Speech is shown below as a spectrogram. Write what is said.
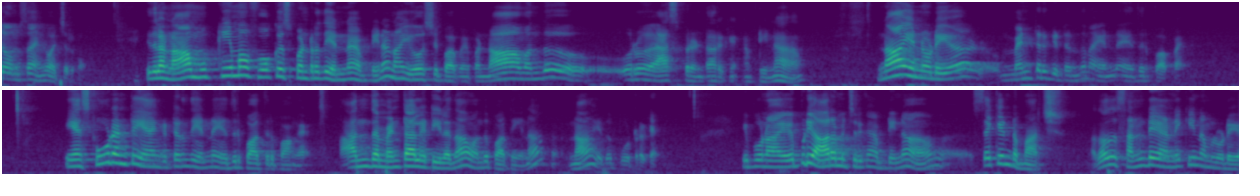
டேர்ம்ஸாக எங்கே வச்சுருக்கோம். இதில் நான் முக்கியமாக ஃபோக்கஸ் பண்ணுறது என்ன அப்படின்னா நான் யோசிச்சு பார்ப்பேன். இப்போ நான் வந்து ஒரு ஆஸ்பிரண்ட்டாக இருக்கேன் அப்படின்னா நான் என்னுடைய மென்டர்கிட்டேருந்து நான் என்ன எதிர்பார்ப்பேன்? என் ஸ்டூடெண்ட்டு என்கிட்டேருந்து என்ன எதிர்பார்த்துருப்பாங்க? அந்த மென்டாலிட்டியில் தான் வந்து பார்த்தீங்கன்னா நான் இதை போட்டிருக்கேன். இப்போது நான் எப்படி ஆரம்பிச்சிருக்கேன் அப்படின்னா செகண்ட் மார்ச் அதாவது சண்டே அன்னைக்கு நம்மளுடைய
